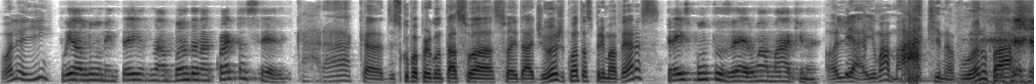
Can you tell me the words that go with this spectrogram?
Olha aí. Fui aluno, entrei na banda na quarta série. Caraca, desculpa perguntar a sua, sua idade hoje. Quantas primaveras? 3.0, uma máquina. Olha aí, uma máquina, voando baixo.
